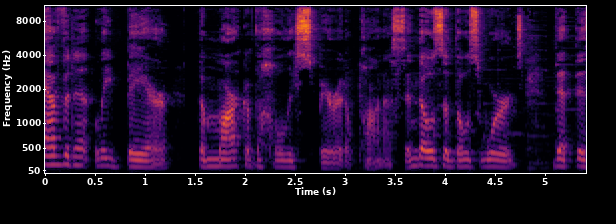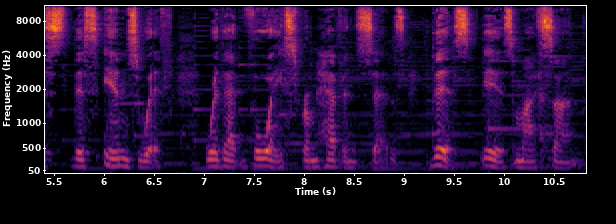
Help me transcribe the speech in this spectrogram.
evidently bear the mark of the Holy Spirit upon us. And those are those words that this, this ends with, where that voice from heaven says, This is my Son,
